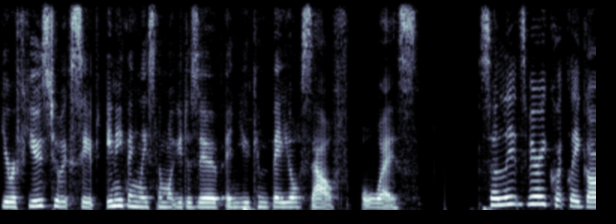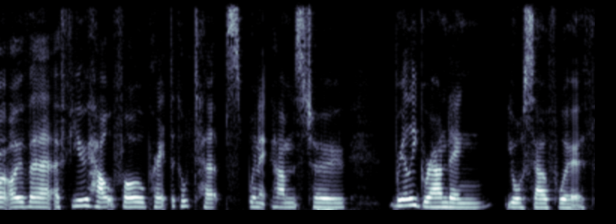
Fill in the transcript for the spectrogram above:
You refuse to accept anything less than what you deserve and you can be yourself always. So let's very quickly go over a few helpful practical tips when it comes to really grounding your self worth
